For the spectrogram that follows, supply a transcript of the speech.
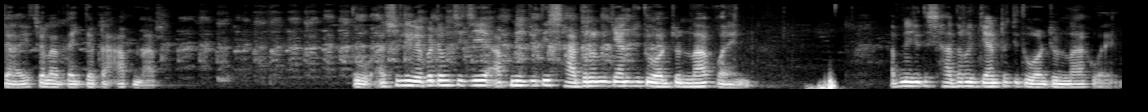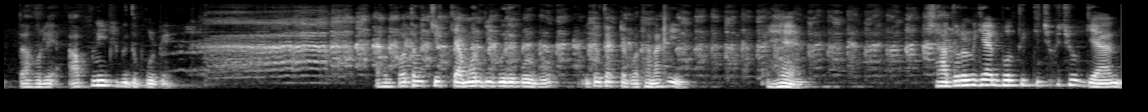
চালায় চলার দায়িত্বটা আপনার। তো আসলে ব্যাপারটা হচ্ছে যে, আপনি যদি সাধারণ জ্ঞান যদি অর্জন না করেন, আপনি যদি সাধারণ জ্ঞানটা যদি অর্জন না করেন, তাহলে আপনি বিপদে পড়বেন। এখন কথা হচ্ছে কেমন বিপদে পড়ব, এটাও তো একটা কথা নাকি? হ্যাঁ। সাধারণ জ্ঞান বলতে কিছু কিছু জ্ঞান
